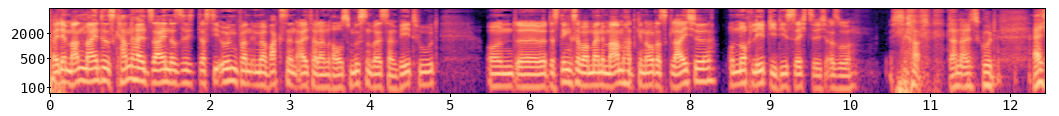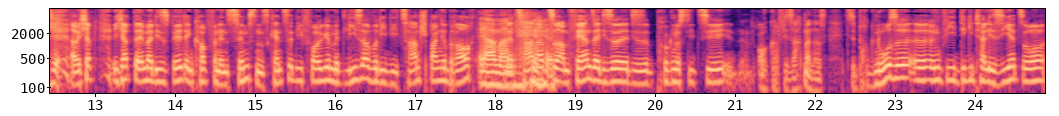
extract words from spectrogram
Weil der Mann meinte, es kann halt sein, dass, ich, dass die irgendwann im Erwachsenenalter dann raus müssen, weil es dann weh tut. Und äh, das Ding ist aber, meine Mom hat genau das gleiche und noch lebt die, die ist 60, also Ja, dann alles gut. Ja, ich, Aber ich habe ich hab da immer dieses Bild im Kopf von den Simpsons. Kennst du die Folge mit Lisa, wo die die Zahnspange braucht? Ja, Mann. Und der Zahnarzt so am Fernseher diese, diese Prognostizier, oh Gott, wie sagt man das? Diese Prognose äh, irgendwie digitalisiert, so,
